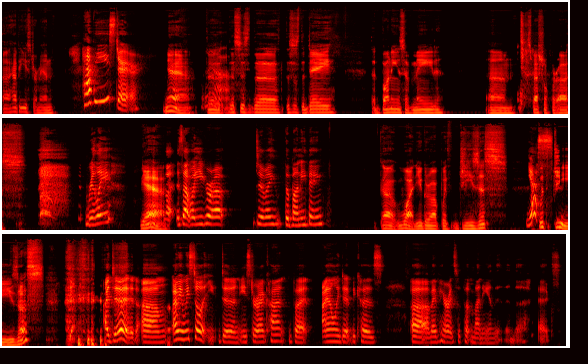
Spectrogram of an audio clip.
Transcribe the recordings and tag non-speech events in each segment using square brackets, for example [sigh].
Uh, happy Easter, man. Happy Easter. Yeah. The, Yeah. This is the this is the day that bunnies have made um special [laughs] for us. really? Yeah. That- Is that what you grew up doing? The bunny thing? Uh what? You grew up with Jesus? Yes. With Jesus? [laughs] I did. Um, I mean, we still did an Easter egg hunt, but I only did it because uh, my parents would put money in the in the eggs. [laughs]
